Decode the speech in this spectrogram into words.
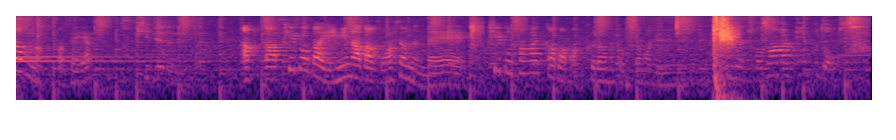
신정은 어떠세요? 기대됩니다. 아까 피부가 예민하다고 하셨는데 피부 상할까봐 막 그런 걱정은 있는데 근데 저 상할 피부도 없어.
